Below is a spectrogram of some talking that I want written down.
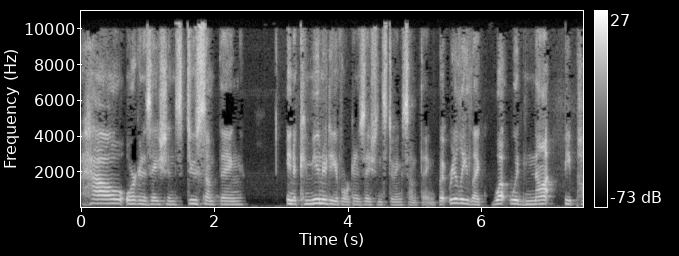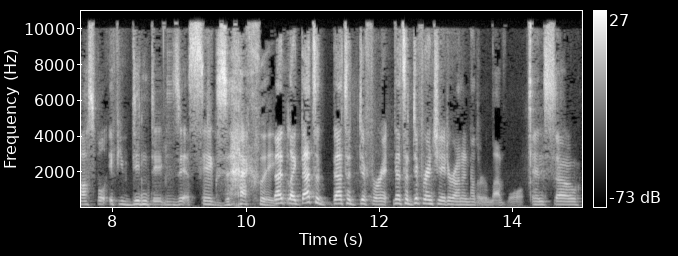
how organizations do something in a community of organizations doing something, but really like what would not be possible if you didn't exist. Exactly. That like that's a that's a different that's a differentiator on another level. And so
